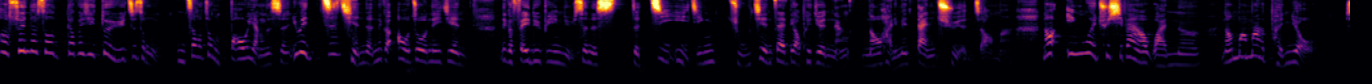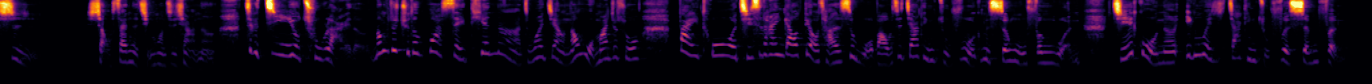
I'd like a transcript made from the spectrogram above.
哦，所以那时候廖佩琪对于这种你知道这种包养的生，因为之前的那个澳洲那件那个菲律宾女生的的记忆已经逐渐在廖佩琪的脑脑海里面淡去了，你知道吗？然后因为去西班牙玩呢，然后妈妈的朋友是。小三的情况之下呢，这个记忆又出来了，那我就觉得哇塞，天哪，怎么会这样？然后我妈就说：“拜托，其实他应该要调查的是我吧？我是家庭主妇，我根本身无分文。结果呢，因为家庭主妇的身份，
